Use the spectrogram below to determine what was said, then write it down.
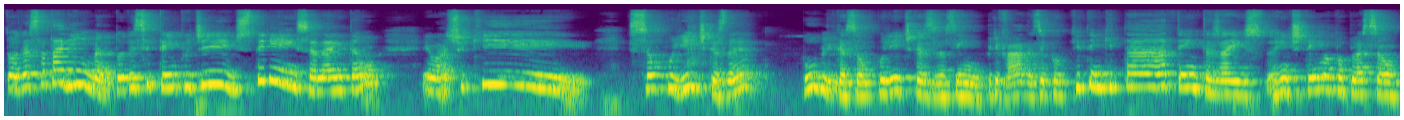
toda essa tarimba, todo esse tempo de, de experiência, né? Então, eu acho que são políticas, né? Públicas, são políticas assim privadas e que tem que estar atentas a isso. A gente tem uma população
